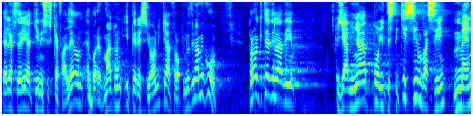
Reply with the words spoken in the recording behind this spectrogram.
ελευθερία κίνησης κεφαλαίων, εμπορευμάτων, υπηρεσιών και ανθρώπινου δυναμικού. Πρόκειται δηλαδή για μια πολιτιστική σύμβαση μεν,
